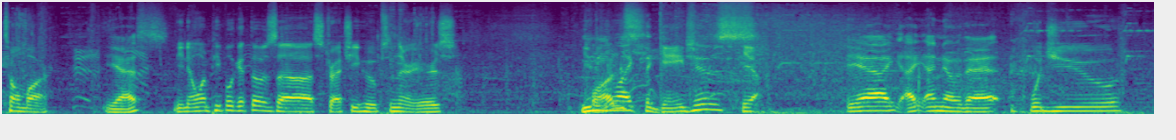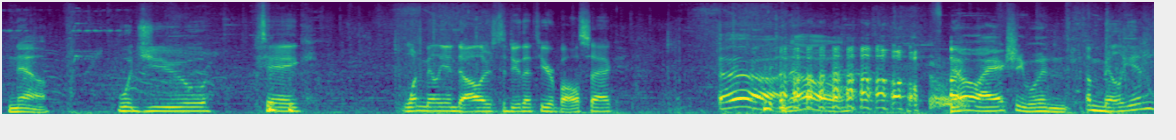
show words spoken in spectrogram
Tomer. Yes. You know when people get those uh, stretchy hoops in their ears? You mean like the gauges? Yeah. Yeah, I, I, I know that. Would you? No. Would you take one million dollars to do that to your ball sack? Oh no. no, I actually wouldn't. A million?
